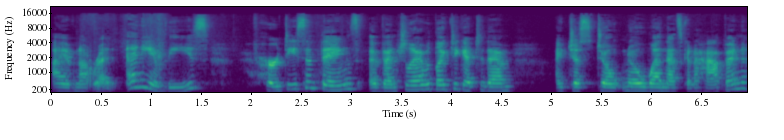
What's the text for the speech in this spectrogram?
I have not read any of these. I've heard decent things. Eventually I would like to get to them. I just don't know when that's going to happen.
